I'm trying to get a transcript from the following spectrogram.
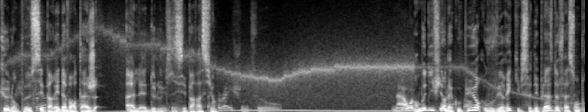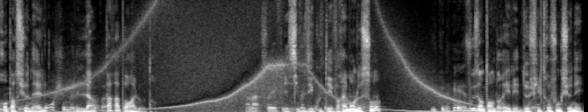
que l'on peut séparer davantage à l'aide de l'outil séparation. En modifiant la coupure, vous verrez qu'ils se déplacent de façon proportionnelle, l'un par rapport à l'autre. Et si vous écoutez vraiment le son, vous entendrez les deux filtres fonctionner.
